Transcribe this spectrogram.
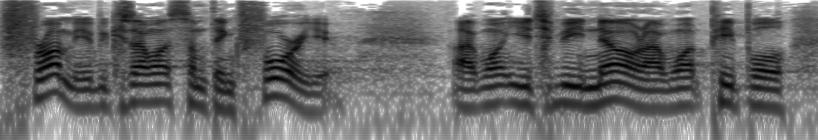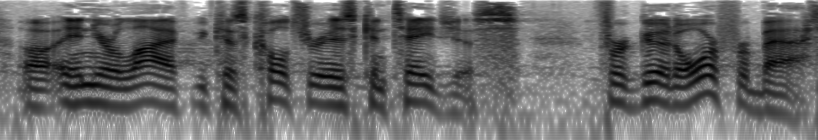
from you, because I want something for you. I want you to be known. I want people uh, in your life because culture is contagious, for good or for bad.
